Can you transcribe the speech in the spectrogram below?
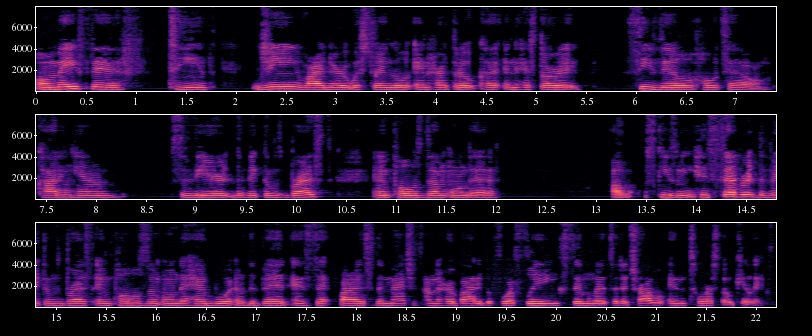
On May 15th, Jean Reyner was strangled and her throat cut in the historic Seville Hotel. Cottingham severed the victim's breast and posed them on the oh, excuse me, he severed the victim's breast and posed them on the headboard of the bed and set fire to the mattress under her body before fleeing, similar to the travel and torso killings.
